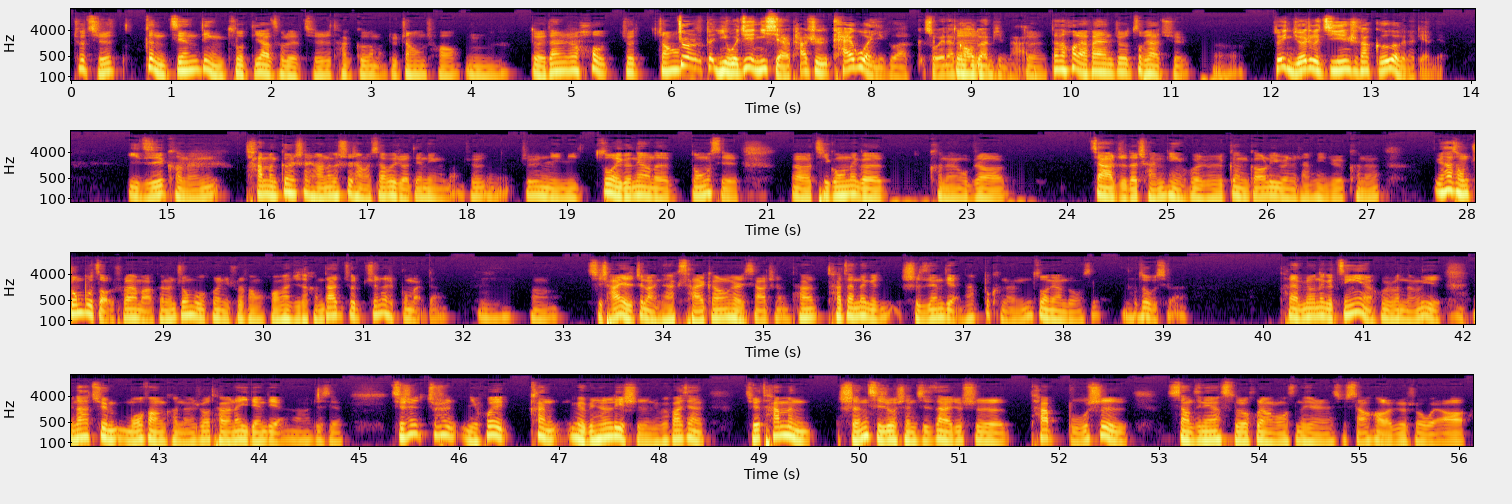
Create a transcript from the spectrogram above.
就其实更坚定做低价策略，其实是他哥嘛，就张宏超。嗯，对，但是后就张就是你我记得你写着他是开过一个所谓的高端品牌的，对，但他后来发现就做不下去，嗯所以你觉得这个基因是他哥哥给他奠定？以及可能他们更擅长那个市场的消费者奠定的吧，就是嗯就是你你做一个那样的东西，呃，提供那个可能我不知道价值的产品，或者说是更高利润的产品，就是可能因为它从中部走出来嘛，可能中部或者你说黄黄泛区，他可能大家就真的是不买单，嗯嗯。喜茶也是这两天才刚刚开始下沉，他他在那个时间点，他不可能做那样东西，他做不起来，他也没有那个经验或者说能力，因为他去模仿可能说台湾的一点点啊这些，其实就是你会看没有变成历史，你会发现其实他们神奇就神奇在就是他不是像今天所有互联网公司那些人就想好了，就是说我要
